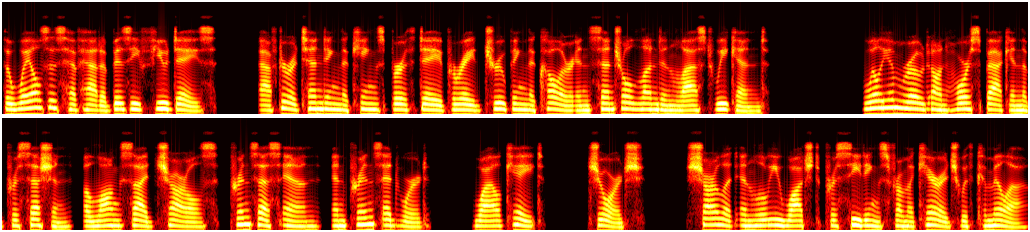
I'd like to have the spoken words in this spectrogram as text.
The Waleses have had a busy few days, after attending the King's birthday parade trooping the colour in central London last weekend. William rode on horseback in the procession, alongside Charles, Princess Anne, and Prince Edward, while Kate, George, Charlotte and Louis watched proceedings from a carriage with Camilla.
